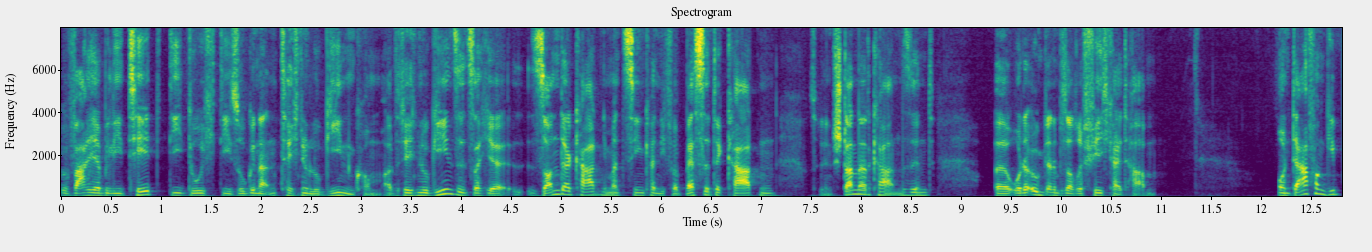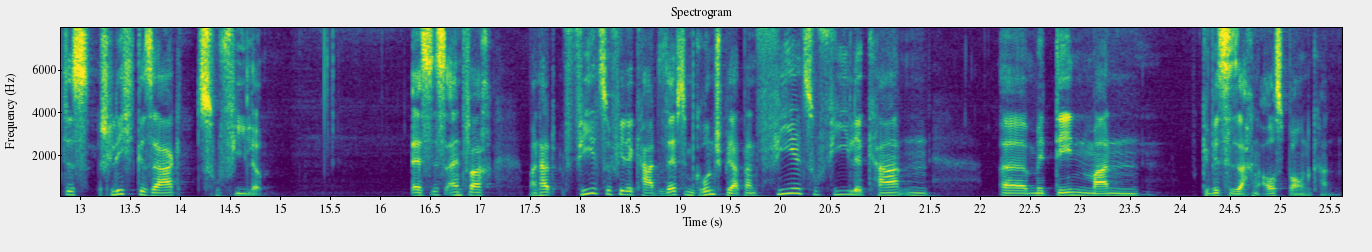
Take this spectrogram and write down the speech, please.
Variabilität, die durch die sogenannten Technologien kommen. Also Technologien sind solche Sonderkarten, die man ziehen kann, die verbesserte Karten zu den Standardkarten sind äh, oder irgendeine besondere Fähigkeit haben. Und davon gibt es schlicht gesagt zu viele. Es ist einfach, man hat viel zu viele Karten. Selbst im Grundspiel hat man viel zu viele Karten, äh, mit denen man gewisse Sachen ausbauen kann.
